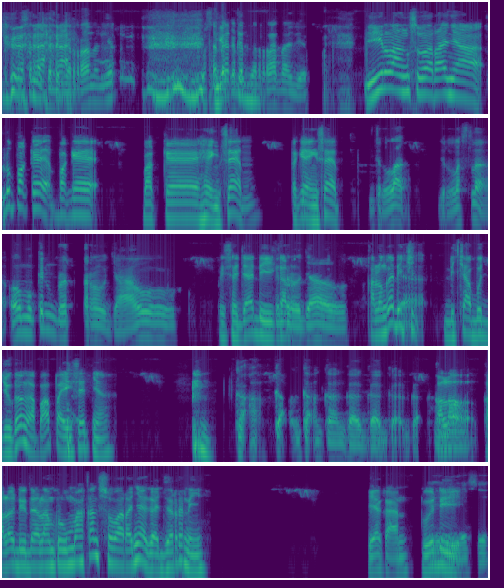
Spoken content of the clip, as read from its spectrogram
Masa kedengeran aja? Masa ke- kedengeran aja? hilang suaranya lu pakai pakai pakai handset Hmm. pakai handset Jelas, jelas lah. Oh, mungkin terlalu jauh. bisa jadi kalau terlalu jauh. kalau nggak Ya. dic- dicabut juga nggak apa-apa handsetnya Gak, gak, gak, gak, gak, gak, gak, gak. Kalau kalau di dalam rumah kan suaranya agak jernih. Ya kan? Gue Iya, di iya sih.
